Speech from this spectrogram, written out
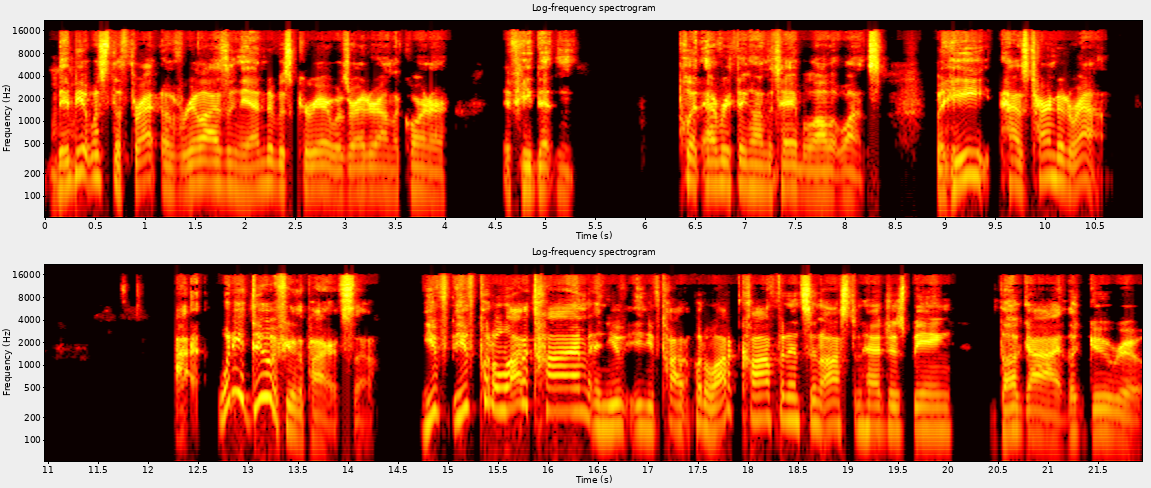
Mm-hmm. Maybe it was the threat of realizing the end of his career was right around the corner if he didn't put everything on the table all at once. But he has turned it around. I, what do you do if you're the Pirates, though? You've you've put a lot of time and you've you've taught, put a lot of confidence in Austin Hedges being the guy, the guru.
